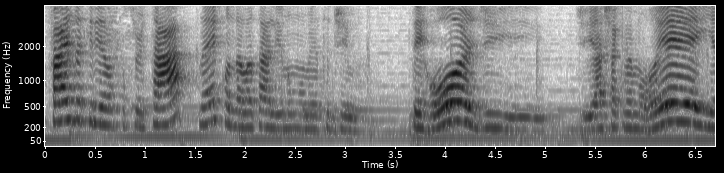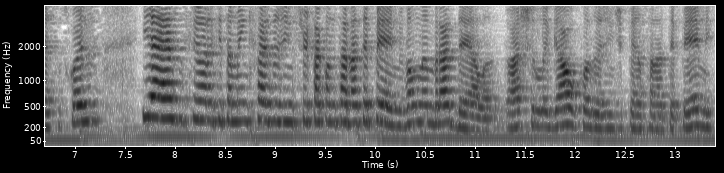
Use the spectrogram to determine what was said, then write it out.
faz a criança surtar, né? Quando ela tá ali no momento de terror, de, de achar que vai morrer e essas coisas. E é essa senhora aqui também que faz a gente surtar quando tá na TPM. Vamos lembrar dela. Eu acho legal quando a gente pensa na TPM,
